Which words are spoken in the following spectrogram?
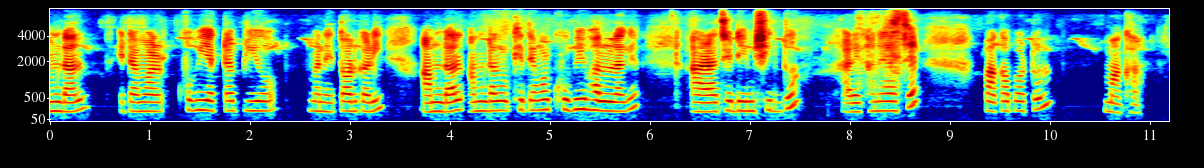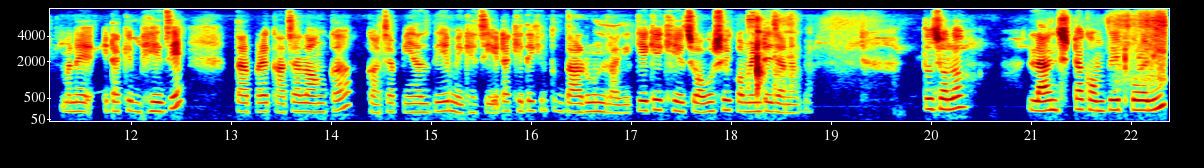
আমডাল এটা আমার খুবই একটা প্রিয় মানে তরকারি আমডাল আমডাল খেতে আমার খুবই ভালো লাগে। আর আছে ডিম সিদ্ধ, আর এখানে আছে পাকা পটল। মাখা। মানে এটাকে ভেজে তারপরে কাঁচা লঙ্কা কাঁচা পেঁয়াজ দিয়ে মেখেছি। এটা খেতে কিন্তু দারুণ লাগে। কে কে খেয়েছো অবশ্যই কমেন্টে জানাবে। তো চলো লাঞ্চটা কমপ্লিট করে নিই।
